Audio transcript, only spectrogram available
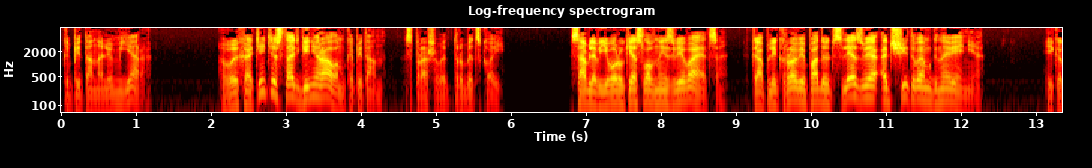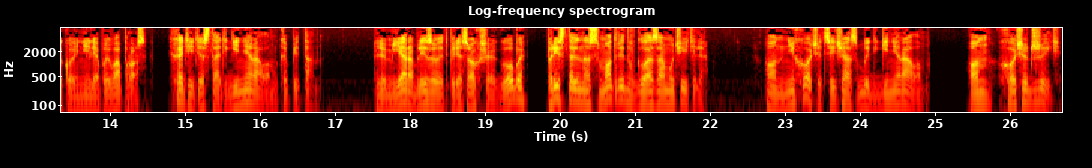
капитана Люмьера. «Вы хотите стать генералом, капитан?» — спрашивает Трубецкой. Сабля в его руке словно извивается — Капли крови падают с лезвия, отсчитывая мгновение. И какой нелепый вопрос. Хотите стать генералом, капитан? Люмьер облизывает пересохшие губы, пристально смотрит в глаза мучителя. Он не хочет сейчас быть генералом. Он хочет жить.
